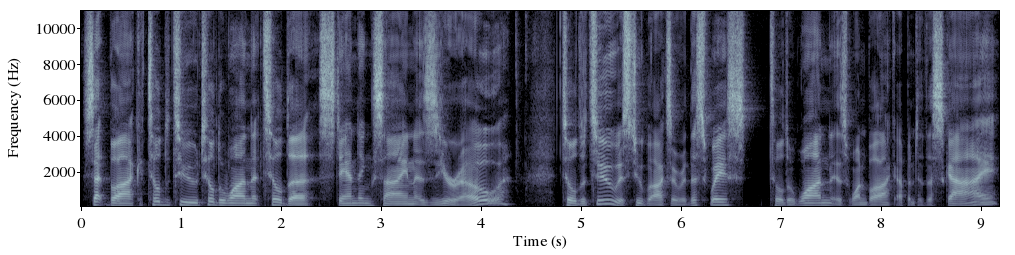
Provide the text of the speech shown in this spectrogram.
set block tilde 2 tilde 1 tilde standing sign 0. Tilde 2 is two blocks over this way, tilde 1 is one block up into the sky.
